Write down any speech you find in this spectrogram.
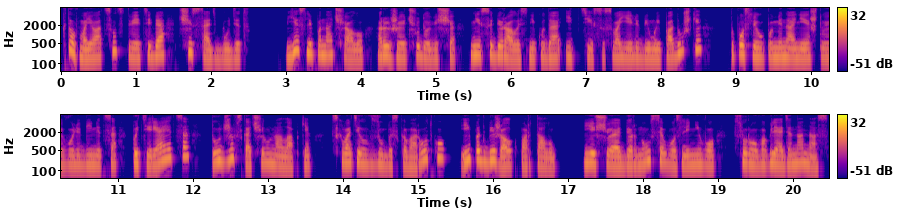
кто в мое отсутствие тебя чесать будет». Если поначалу рыжее чудовище не собиралось никуда идти со своей любимой подушки, то после упоминания, что его любимица потеряется, тут же вскочил на лапки, схватил в зубы сковородку и подбежал к порталу еще и обернулся возле него, сурово глядя на нас.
